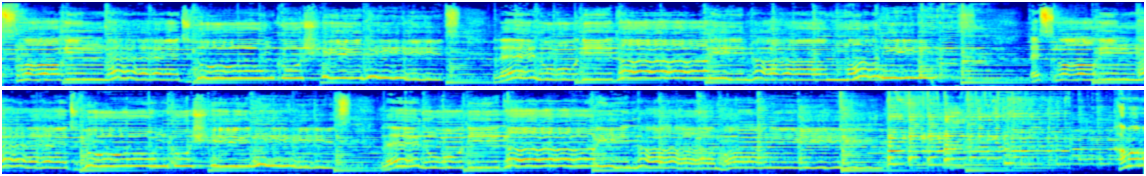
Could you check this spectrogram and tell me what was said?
Տեսնողին մեջ դում կուշինիս լելուդի դարին ամանիս Տեսնողին մեջ դում կուշինիս լելուդի դարին ամանիս Համամ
